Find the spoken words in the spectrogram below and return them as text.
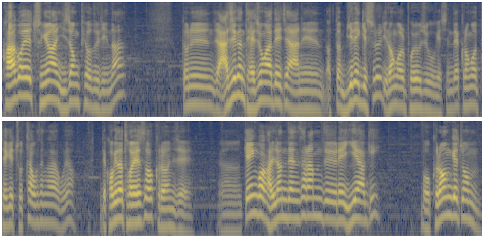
과거의 중요한 이정표들이나 또는 아직은 대중화되지 않은 어떤 미래 기술 이런 걸 보여주고 계신데 그런 거 되게 좋다고 생각하고요. 근데 거기다 더해서 그런 이제 어, 게임과 관련된 사람들의 이야기 뭐 그런 게 좀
